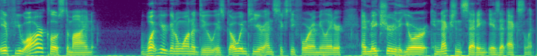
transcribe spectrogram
if you are close to mine, what you're going to want to do is go into your N64 emulator and make sure that your connection setting is at excellent.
